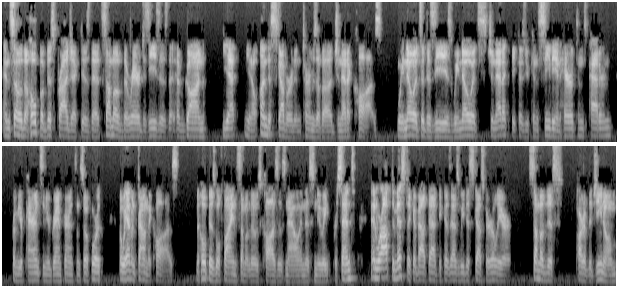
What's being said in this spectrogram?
And so the hope of this project is that some of the rare diseases that have gone yet, you know, undiscovered in terms of a genetic cause we know it's a disease. We know it's genetic because you can see the inheritance pattern from your parents and your grandparents and so forth, but we haven't found the cause. The hope is we'll find some of those causes now in this new 8%. And we're optimistic about that because, as we discussed earlier, some of this part of the genome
